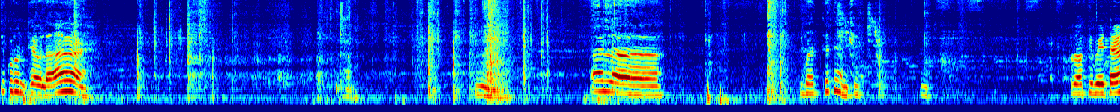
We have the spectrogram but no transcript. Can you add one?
तिकडून ठेवला आला. भात खाते आमची. रॉकी बेटा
